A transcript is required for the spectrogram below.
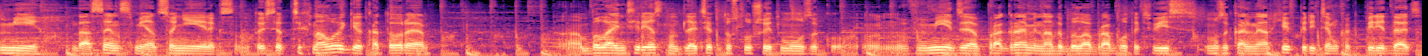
Me, да, Sense Me от Sony Ericsson. То есть это технология, которая а, была интересна для тех, кто слушает музыку. В медиапрограмме надо было обработать весь музыкальный архив перед тем, как передать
